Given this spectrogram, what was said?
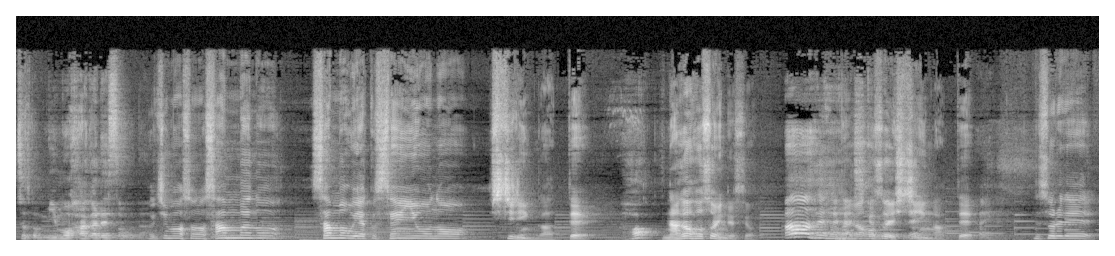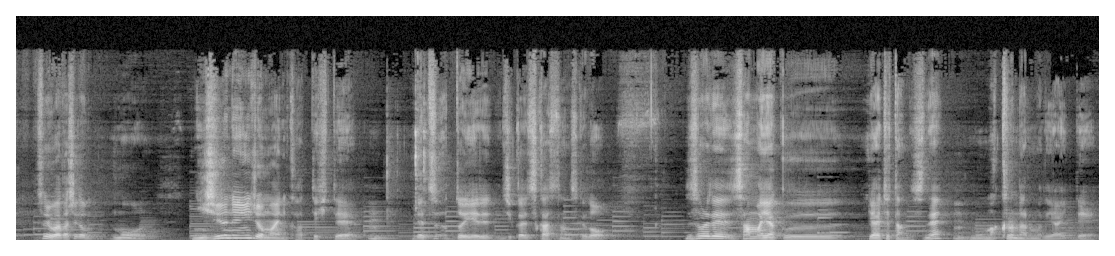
ちょっと身も剥がれそうな。うちもそのサンマのサンマを焼く専用の七輪があっては？長細いんですよ。ああはいはいはい。長細い七輪ねがあってはい。はいでそれでそれ私がもう20年以上前に買ってきてうん。でずっと家で実家で使ってたんですけどでそれでサンマ焼く焼いてたんですね、うん。もう真っ黒になるまで焼いて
